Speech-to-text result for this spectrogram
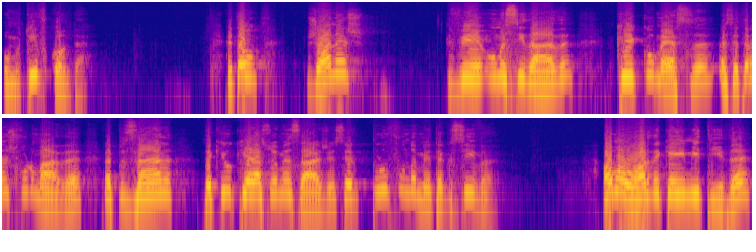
O motivo conta. Então, Jonas vê uma cidade que começa a ser transformada, apesar daquilo que era a sua mensagem ser profundamente agressiva. Há uma ordem que é emitida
